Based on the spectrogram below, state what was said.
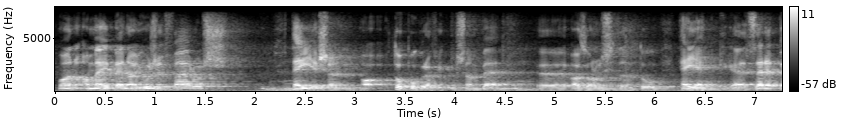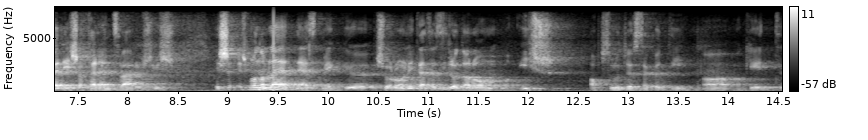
van, amelyben a Józsefváros uh-huh. teljesen a, topografikusan beazonosítható helyekkel szerepel, és a Ferencváros is. És, és mondom, lehetne ezt még sorolni, tehát az irodalom is abszolút összeköti a, a két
